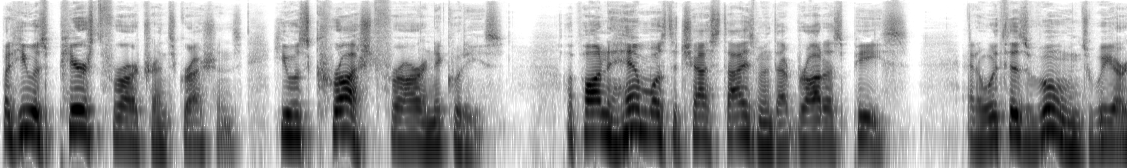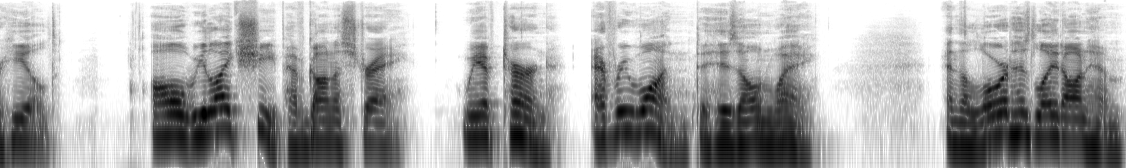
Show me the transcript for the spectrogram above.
But he was pierced for our transgressions, he was crushed for our iniquities. Upon him was the chastisement that brought us peace, and with his wounds we are healed. All we like sheep have gone astray. We have turned, every one, to his own way. And the Lord has laid on him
